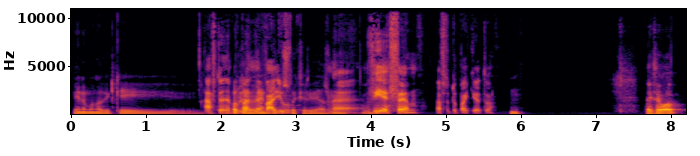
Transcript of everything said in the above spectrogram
είναι μοναδική. Αυτό είναι που λένε value. Ναι, VFM αυτό το πακέτο. Mm. Εντάξει, εγώ,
